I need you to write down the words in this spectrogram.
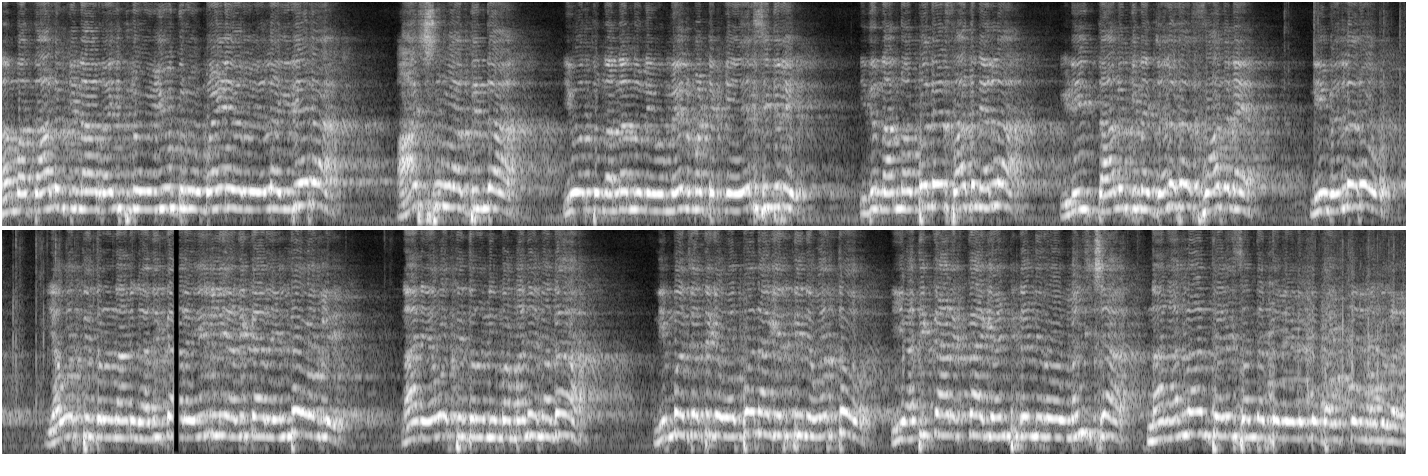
ನಮ್ಮ ತಾಲೂಕಿನ ರೈತರು, ಯುವಕರು, ಮಹಿಳೆಯರು ಎಲ್ಲ ಹಿರಿಯರ ಆಶೀರ್ವಾದದಿಂದ ಇವತ್ತು ನನ್ನನ್ನು ನೀವು ಮೇಲ್ಮಟ್ಟಕ್ಕೆ ಏರಿಸಿದಿರಿ ಇದು ನನ್ನೊಬ್ಬನೇ ಸಾಧನೆ ಅಲ್ಲ, ಇಡೀ ತಾಲೂಕಿನ ಜನರ ಸಾಧನೆ. ನೀವೆಲ್ಲರೂ ಯಾವತ್ತಿದ್ರು ನನಗೆ ಅಧಿಕಾರ ಇರಲಿ, ಅಧಿಕಾರ ಇಲ್ಲದೆ ಹೋಗ್ಲಿ. ನಾನು ಯಾವತ್ತಿದ್ರು ನಿಮ್ಮ ಮನೆ ಮಗ, ನಿಮ್ಮ ಜೊತೆಗೆ ಒಬ್ಬನಾಗಿರ್ತೀನಿ ಹೊರತು ಈ ಅಧಿಕಾರಕ್ಕಾಗಿ ಅಂಟಿಕೊಂಡಿರುವ ಮನುಷ್ಯ ನಾನು ಅಲ್ಲ ಅಂತ ಹೇಳಿ ಸಂದರ್ಭದಲ್ಲಿ ಹೇಳಿಕ್ಕೆ ಬಯಸ್ತೇನೆ ಬಂಧುಗಳೇ.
